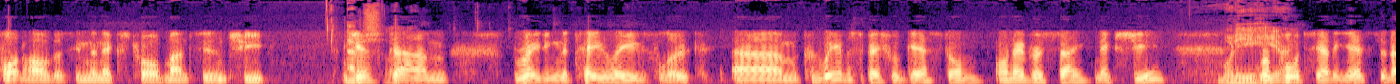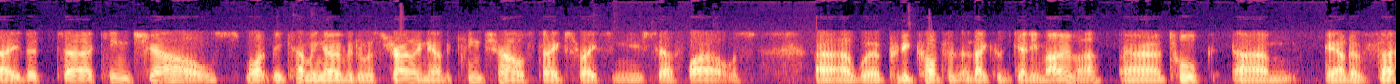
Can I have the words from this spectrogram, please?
slot holders in the next 12 months, isn't she? Absolutely. Just um, reading the tea leaves, Luke, um, could we have a special guest on, on Everest Day next year? What are you hearing? Reports out of yesterday that uh, King Charles might be coming over to Australia. Now, the King Charles Stakes race in New South Wales uh, were pretty confident they could get him over. Uh, talk um, out of uh,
